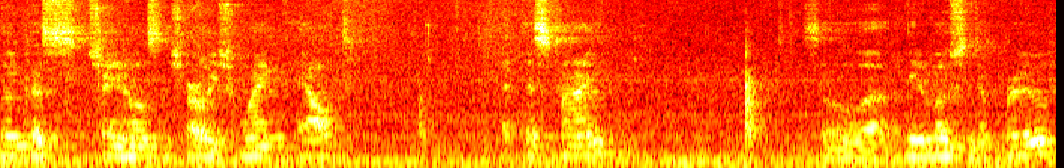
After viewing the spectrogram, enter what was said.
Lucas Shanehouse and Charlie Schwank out at this time. So uh, need a motion to approve.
